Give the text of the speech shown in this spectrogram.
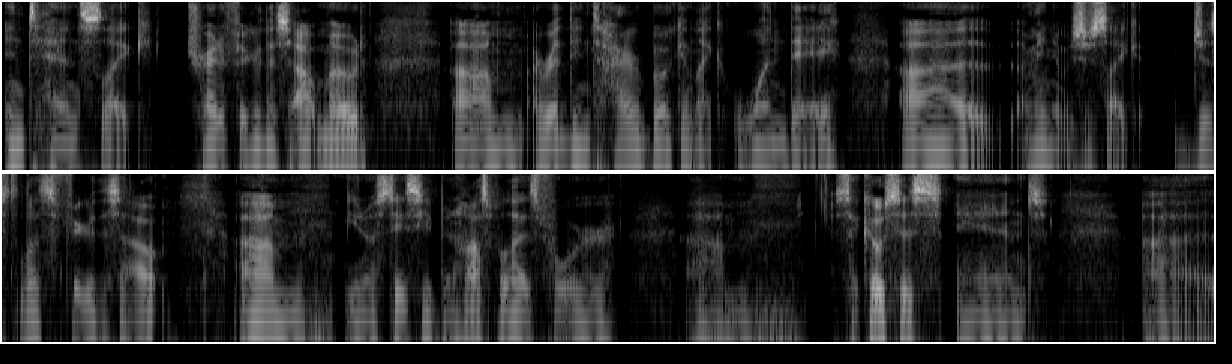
intense like try to figure this out mode. Um, I read the entire book in like one day. Uh, I mean, it was just like, just let's figure this out. Um, you know, Stacy had been hospitalized for um, psychosis and uh,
